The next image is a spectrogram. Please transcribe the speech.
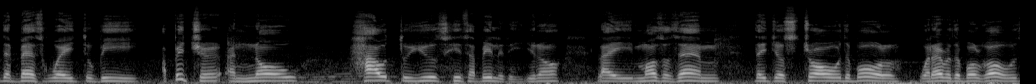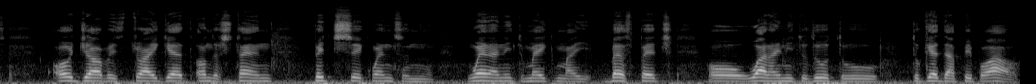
the best way to be a pitcher and know how to use his ability. You know, like most of them, they just throw the ball wherever the ball goes. Our job is try get understand pitch sequence and when I need to make my best pitch or what I need to do to to get that people out.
